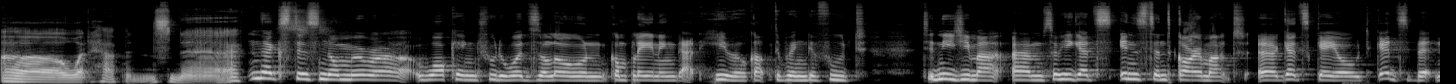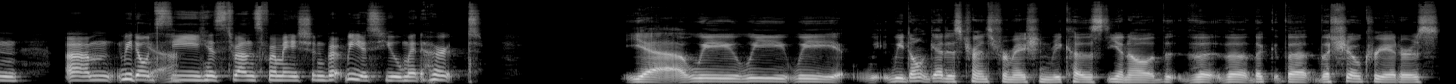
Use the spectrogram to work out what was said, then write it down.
Uh, what happens next? Next is Nomura walking through the woods alone, complaining that Hiro got to bring the food to Nijima. Um, so he gets instant karma, uh, gets KO'd, gets bitten. Um, we don't Yeah. see his transformation, but we assume it hurt. Yeah, we we we we we don't get his transformation because you know the the the the the, the show creators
